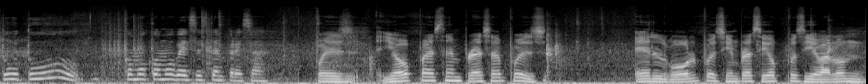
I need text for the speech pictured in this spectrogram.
Tú, tú, ¿cómo, cómo ves esta empresa? Pues yo para esta empresa, pues el gol pues siempre ha sido pues llevarlo al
